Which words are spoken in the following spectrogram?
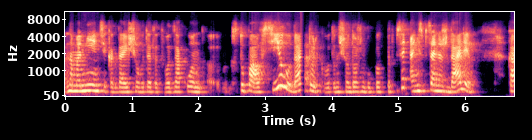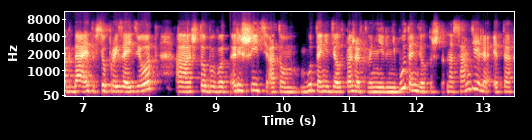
на моменте, когда еще вот этот вот закон э, вступал в силу, да, только вот он еще должен был подписать, они специально ждали, когда это все произойдет, а, чтобы вот решить о том, будут они делать пожертвования или не будут они делать, потому что на самом деле это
